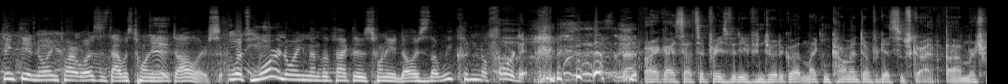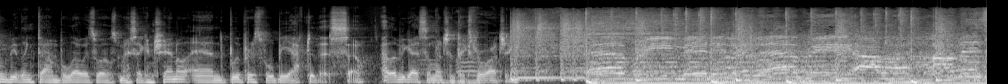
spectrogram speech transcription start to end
think the annoying part was that that was twenty-eight dollars. What's more annoying than the fact that it was twenty-eight dollars is that we couldn't afford it. All right, guys, that's it for this video. If you enjoyed it, go ahead and like and comment. Don't forget to subscribe. Uh, merch will be linked down below as well as my second channel, and bloopers will be after this. So I love you guys so much, and thanks for watching. Every minute and every hour, I miss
